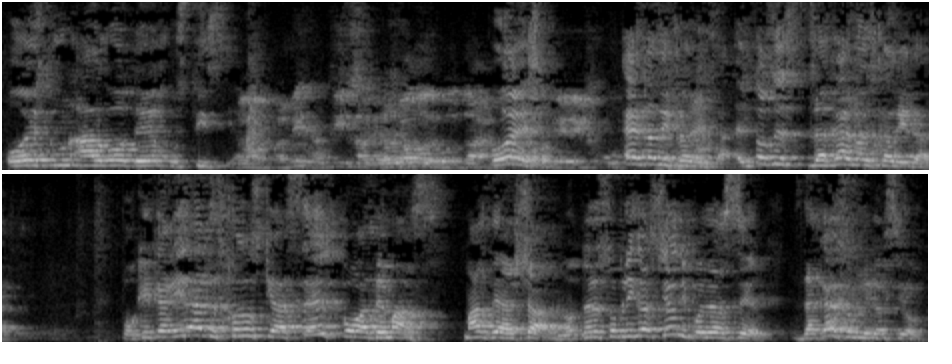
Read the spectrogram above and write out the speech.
o es un algo de justicia? No, para mí es justicia, lo hago de bondad. Por eso, porque es es la diferencia. Entonces, acá no es caridad. Porque caridad es cosas que haces por además, más de allá. No tienes obligación y puedes hacer. De acá es obligación.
